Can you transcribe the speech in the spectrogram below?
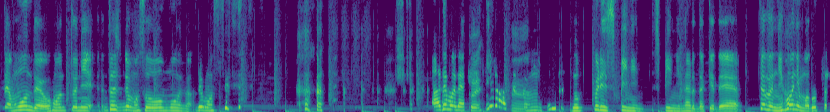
って思うんだよ、本当に。私でもそう思うな。でも、あ、でもね、今、うんうん、どっぷりスピンに、スピンになるだけで、多分日本に戻ったら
